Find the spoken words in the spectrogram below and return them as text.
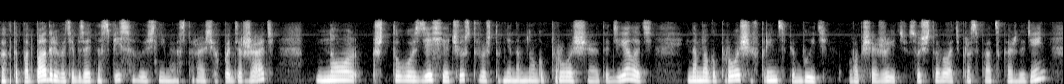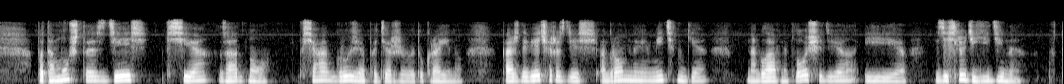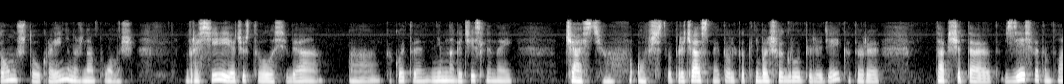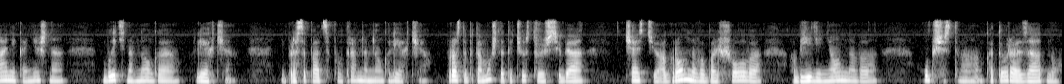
как-то подбадривать, обязательно списываю с ними, стараюсь их поддержать. Но что здесь я чувствую, что мне намного проще это делать, и намного проще, в принципе, быть, вообще жить, существовать, просыпаться каждый день, потому что здесь все заодно. Вся Грузия поддерживает Украину. Каждый вечер здесь огромные митинги, на главной площади, и здесь люди едины в том, что Украине нужна помощь. В России я чувствовала себя а, какой-то немногочисленной частью общества, причастной только к небольшой группе людей, которые так считают. Здесь в этом плане, конечно, быть намного легче и просыпаться по утрам намного легче. Просто потому, что ты чувствуешь себя частью огромного, большого, объединенного общества, которое заодно.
